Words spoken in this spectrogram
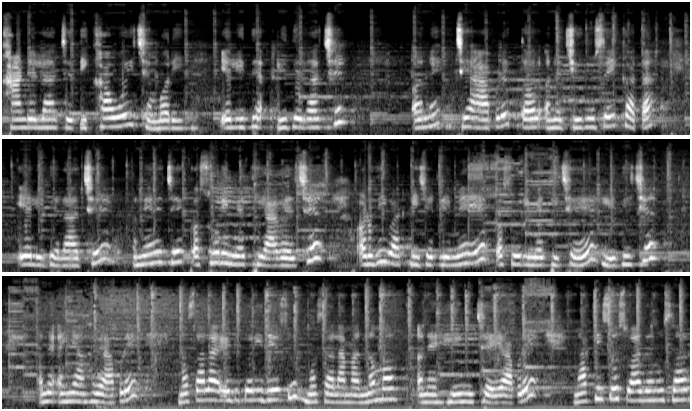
ખાંડેલા જે તીખા હોય છે, મરી, એ લીધે લીધેલા છે. અને જે આપણે તલ અને જીરું શેકા હતા એ લીધેલા છે. અને જે કસૂરી મેથી આવે છે, અડધી વાટકી જેટલી મેં એ કસૂરી મેથી છે એ લીધી છે. અને અહીંયા હવે આપણે મસાલા એડ કરી દઈશું. મસાલામાં નમક અને હિંગ છે એ આપણે નાખીશું સ્વાદ અનુસાર.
